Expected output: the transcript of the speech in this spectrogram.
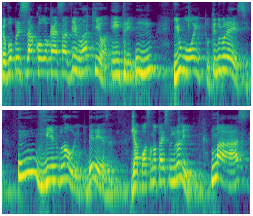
eu vou precisar colocar essa vírgula aqui, ó, entre o 1 e o 8. Que número é esse? 1,8. Beleza, já posso anotar esse número ali. Mas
